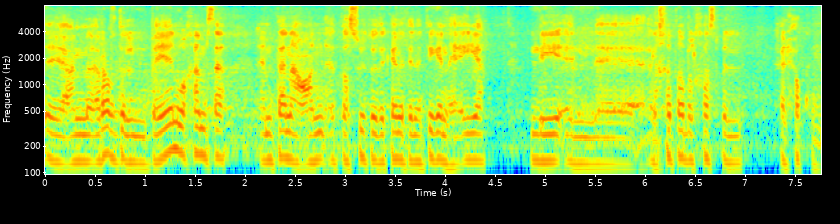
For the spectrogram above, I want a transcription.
عن رفض البيان وخمسة امتنعوا عن التصويت ودي كانت النتيجة النهائية للخطاب الخاص بالحكومة.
